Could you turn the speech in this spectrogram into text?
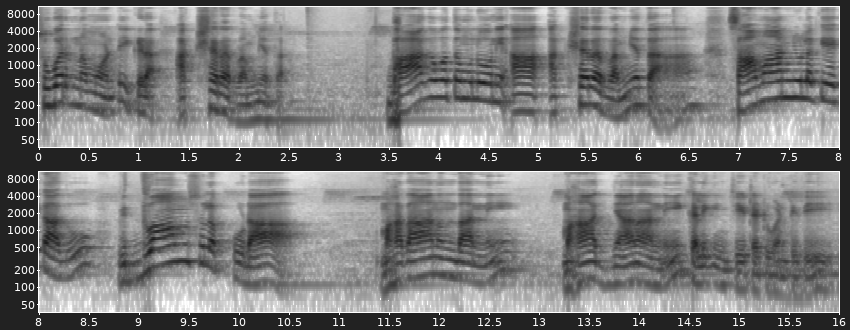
సువర్ణము అంటే ఇక్కడ అక్షర రమ్యత. భాగవతములోని ఆ అక్షర రమ్యత సామాన్యులకే కాదు విద్వాంసులకు కూడా మహదానందాన్ని మహాజ్ఞానాన్ని కలిగించేటటువంటిది.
